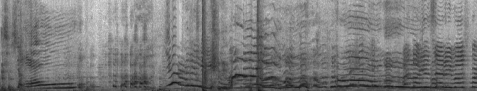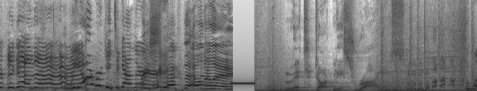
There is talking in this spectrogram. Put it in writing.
This is Oh! Yay! Oh,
